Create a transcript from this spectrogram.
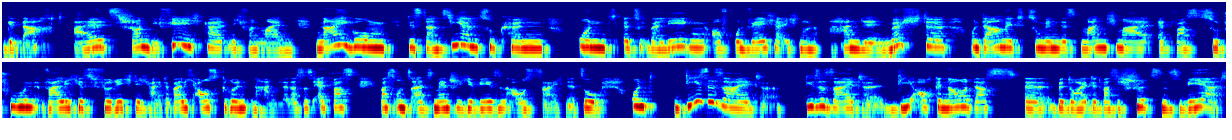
gedacht als schon die Fähigkeit, mich von meinen Neigungen distanzieren zu können und äh, zu überlegen, aufgrund welcher ich nun handeln möchte und damit zumindest manchmal etwas zu tun, weil ich es für richtig halte, weil ich aus Gründen handle. Das ist etwas, was uns als menschliche Wesen auszeichnet. So. Und diese Seite, diese Seite, die auch genau das äh, bedeutet, was ich schützenswert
